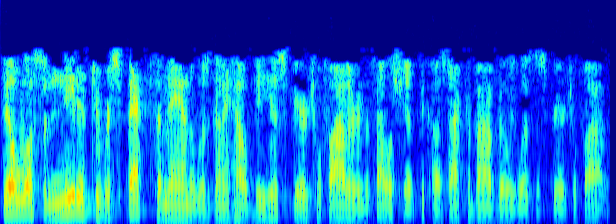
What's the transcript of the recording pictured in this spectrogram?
Bill Wilson needed to respect the man that was going to help be his spiritual father in the fellowship because Dr. Bob really was the spiritual father.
